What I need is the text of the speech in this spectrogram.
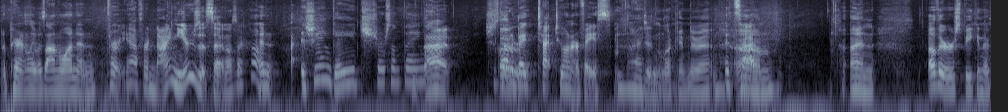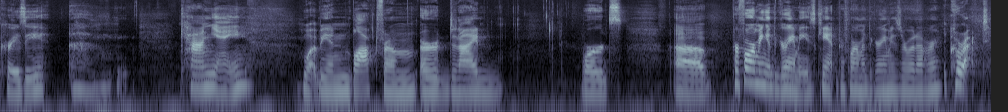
apparently was on one, and for yeah, for nine years it said. I was like, oh, and is she engaged or something? that She's got a uh, big tattoo on her face. I didn't look into it. It's sad. Um, and other speaking of crazy, um, Kanye, what being blocked from or denied words, uh, performing at the Grammys, can't perform at the Grammys or whatever. Correct.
